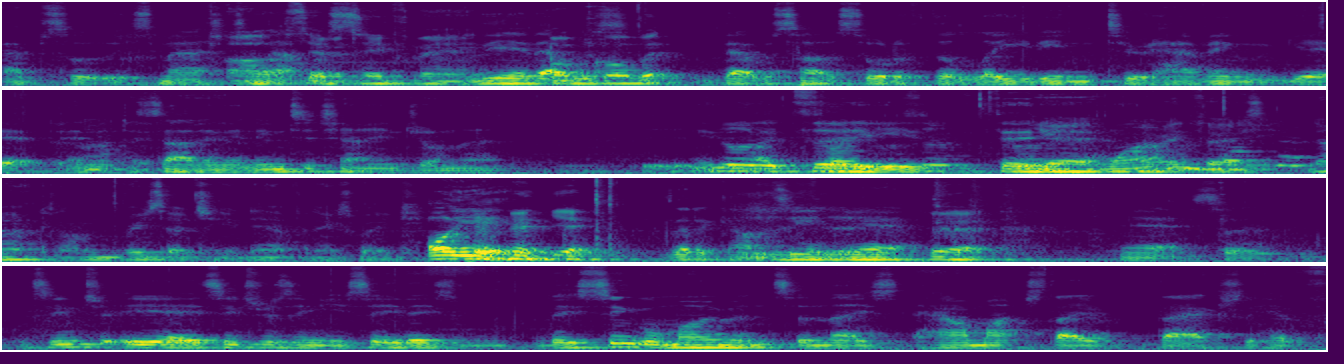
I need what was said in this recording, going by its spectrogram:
absolutely smashed. Oh, and that was- man, Yeah, that Bob was Corbett? that was sort of the lead into having yeah, and starting an interchange on the. Yeah, like 1930, 30, 30 31, 1930. wasn't? No, because I'm researching it now for next week. Oh, yeah. yeah. That it comes in, yeah. Yeah. Yeah, so it's inter- yeah, it's interesting. You see these these single moments and they how much they they actually have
